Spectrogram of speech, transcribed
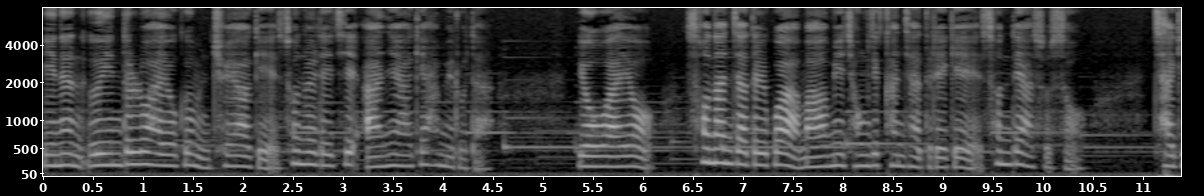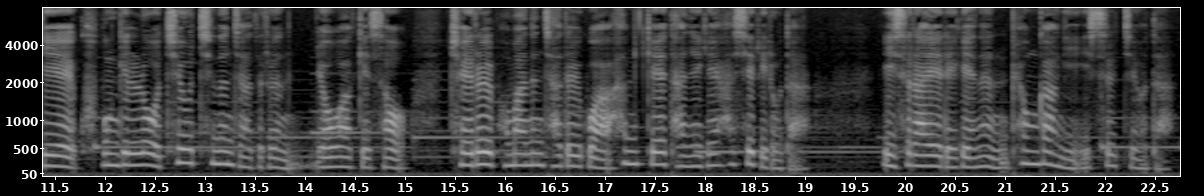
이는 의인들로 하여금 죄악에 손을 대지 아니하게 함이로다. 여호와여 선한 자들과 마음이 정직한 자들에게 선대하소서. 자기의 굽은 길로 치우치는 자들은 여호와께서 죄를 범하는 자들과 함께 다니게 하시리로다. 이스라엘에게는 평강이 있을지어다.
